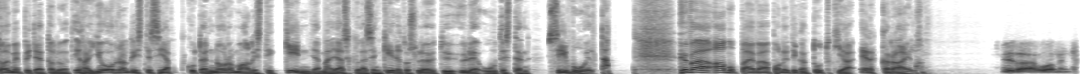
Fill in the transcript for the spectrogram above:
Toimenpiteet olivat ihan journalistisia, kuten normaalistikin, ja mä Jääskeläisen kirjoitus löytyy Yle Uutisten sivuilta. Hyvää aamupäivää politiikan tutkija Erkka Railo. Hyvää huomenta.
